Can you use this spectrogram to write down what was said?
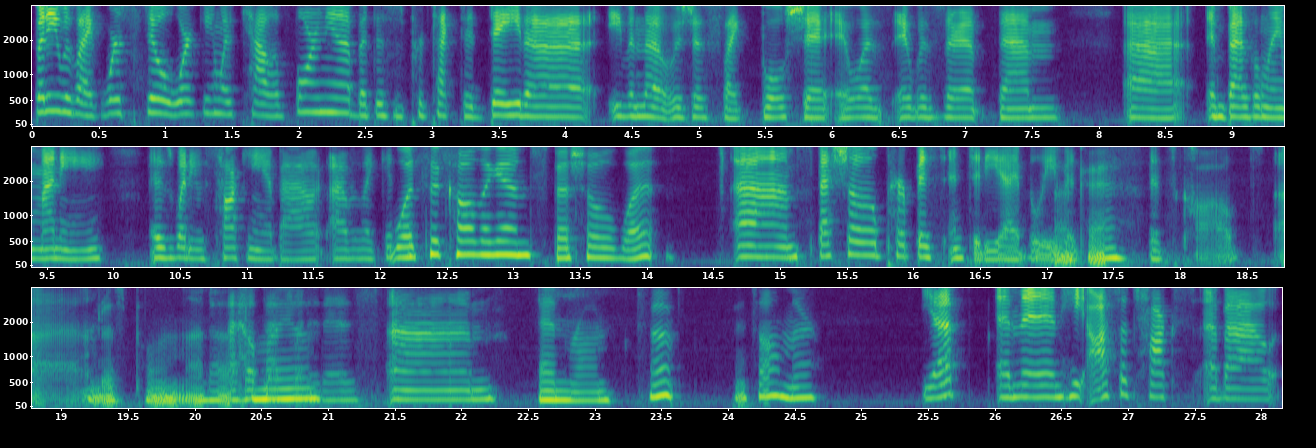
but he was like, "We're still working with California, but this is protected data, even though it was just like bullshit. It was it was their, them uh, embezzling money." Is what he was talking about. I was like, what's it called again? Special what? Um special purpose entity i believe Okay. it's it's called. Uh i'm just pulling that up i hope that's what own. it is. Um enron. Oh it's on there. yep. And then he also talks about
